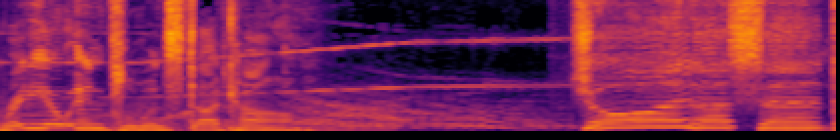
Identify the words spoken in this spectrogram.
RadioInfluence.com. Join us and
